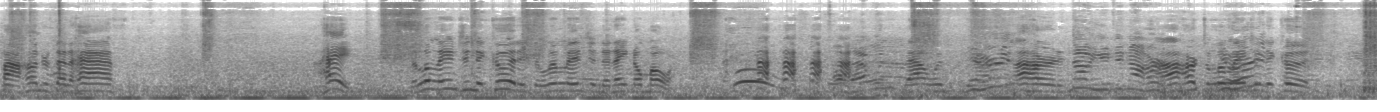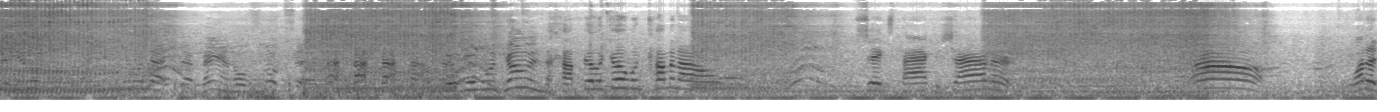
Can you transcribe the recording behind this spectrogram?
by a hundredth and a half. Hey, the little engine that could is the little engine that ain't no more. Oh, that one? That one. You yeah, heard it? I heard it. No, you did not hear it. I heard the little heard engine it? that could. You know that, that band, Old Smoke said. Feel a good one coming. I feel a good one coming on. Six pack of Shiner. Oh, what a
